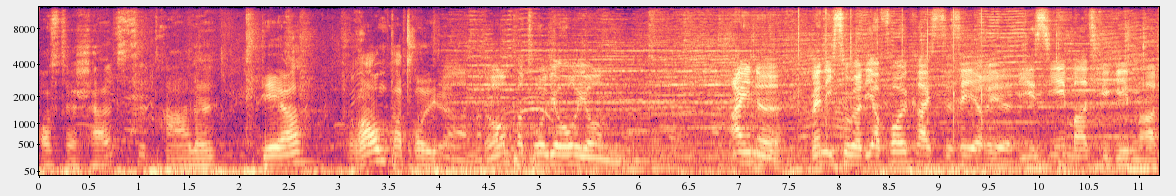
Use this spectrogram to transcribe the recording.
aus der Schaltzentrale der Raumpatrouille. Raumpatrouille Orion. Eine, wenn nicht sogar die erfolgreichste Serie, die es jemals gegeben hat.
